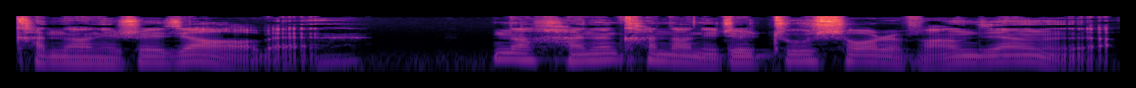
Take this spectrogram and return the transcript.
看到你睡觉呗。那还能看到你这猪收拾房间了的。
